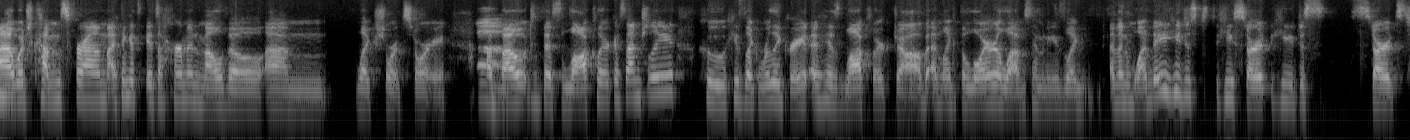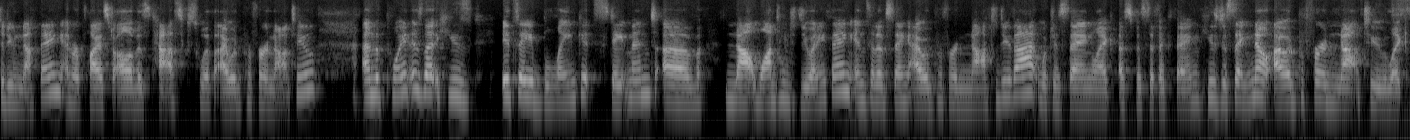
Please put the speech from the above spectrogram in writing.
uh, mm. which comes from I think it's it's a Herman Melville um like short story uh. about this law clerk essentially who he's like really great at his law clerk job and like the lawyer loves him and he's like and then one day he just he start he just starts to do nothing and replies to all of his tasks with I would prefer not to. And the point is that he's it's a blanket statement of not wanting to do anything instead of saying I would prefer not to do that, which is saying like a specific thing. He's just saying no, I would prefer not to like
